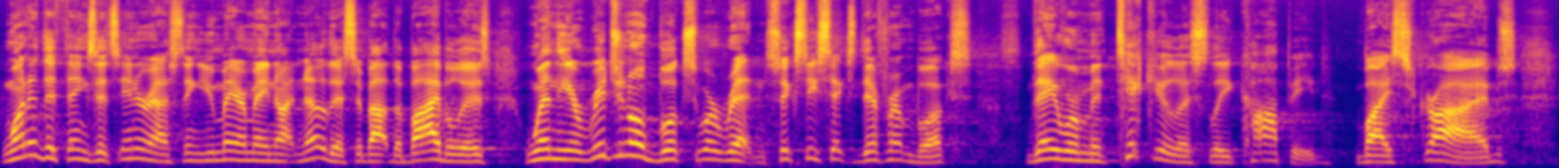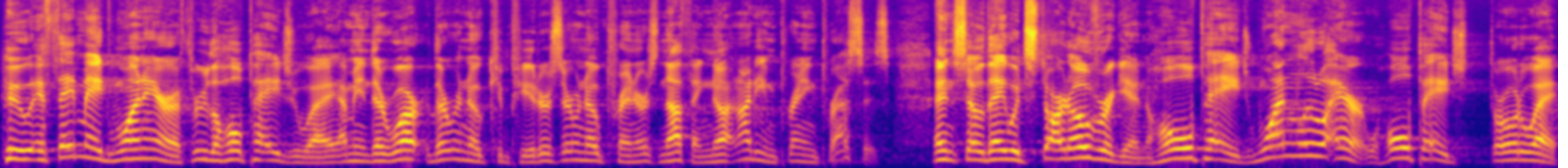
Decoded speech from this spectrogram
one of the things that's interesting, you may or may not know this about the Bible, is when the original books were written, 66 different books, they were meticulously copied by scribes who, if they made one error, threw the whole page away. I mean, there were, there were no computers, there were no printers, nothing, no, not even printing presses. And so they would start over again, whole page, one little error, whole page, throw it away,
